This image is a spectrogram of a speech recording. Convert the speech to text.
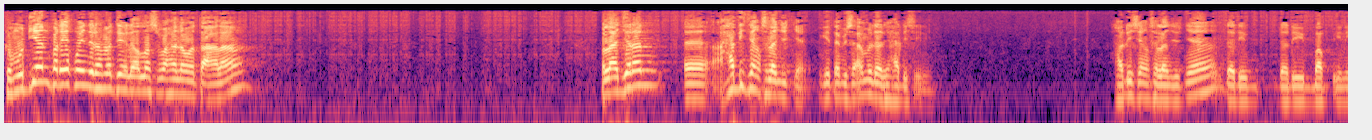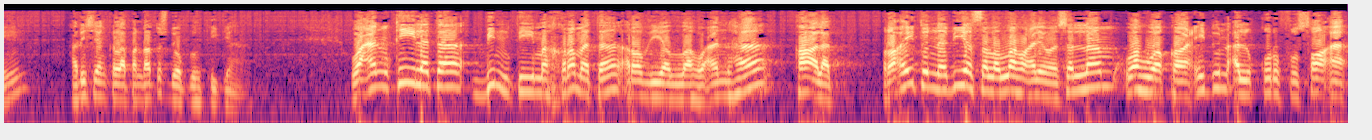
Kemudian para ikhwan dirahmati oleh Allah Subhanahu wa taala, Pelajaran eh, hadis yang selanjutnya kita bisa ambil dari hadis ini. Hadis yang selanjutnya dari dari bab ini, hadis yang ke-823. Wa an Qilata binti Makhramata radhiyallahu anha qalat Ra'aitu an-nabiy sallallahu alaihi wasallam wa huwa qa'idun al-qurfusa'a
